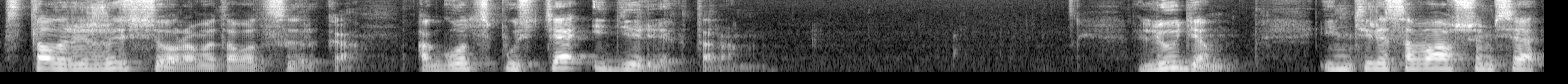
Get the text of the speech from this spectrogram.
стал режиссером этого цирка, а год спустя и директором. Людям, интересовавшимся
